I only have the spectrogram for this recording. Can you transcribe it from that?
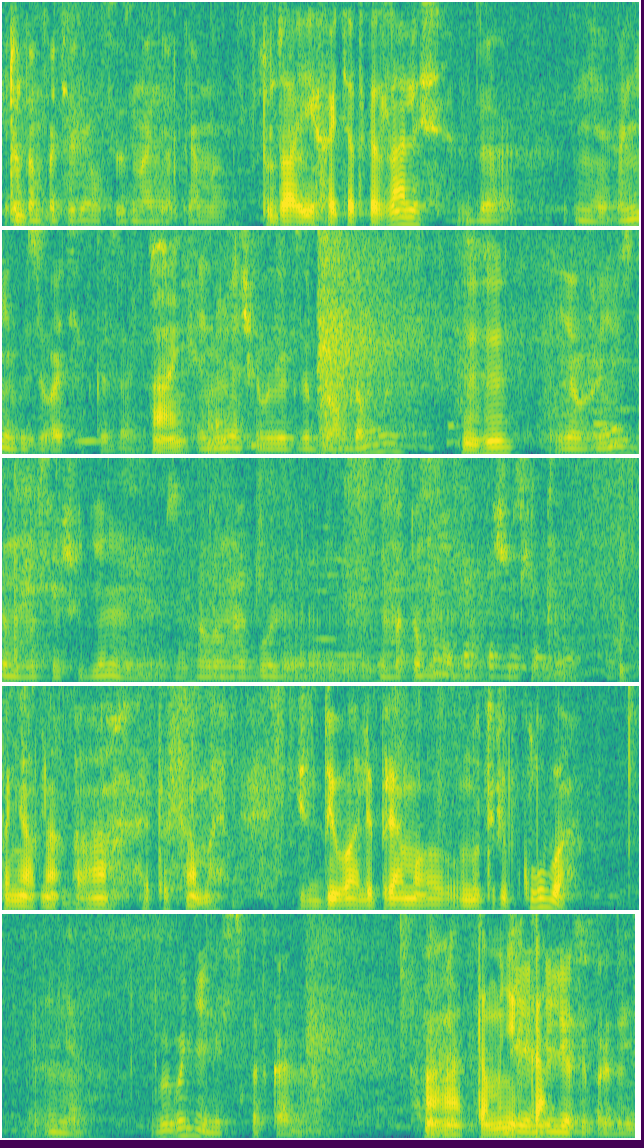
Я Тут- там потерял сознание прямо. Туда ехать отказались. Да, не, они вызывать отказались. А, и меня человек забрал домой. Угу. Я уже из дома на следующий день с головной болью, и гематомой численной. Понятно. А это самое. Избивали прямо внутри клуба? Нет, выводились из-под камеры. Ага, там у них билеты продают.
